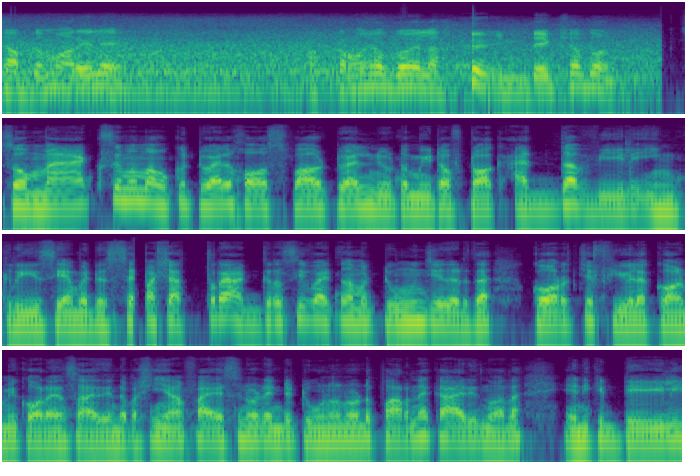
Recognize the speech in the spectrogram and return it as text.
ശബ്ദം മാറിയല്ലേ? അക്രമ ശബ്ദമല്ല ഇൻടേക്ക് ശബ്ദമാണ്. സോ മാക്സിമം നമുക്ക് twelve horse power twelve newton metre of torque at the wheel increase ചെയ്യാൻ പറ്റും. പക്ഷെ അത്ര അഗ്രസീവ് ആയിട്ട് നമ്മൾ ട്യൂൺ ചെയ്തെടുത്ത് കുറച്ച് ഫ്യൂൽ എക്കോണമി കുറയാൻ സാധ്യതയുണ്ട്. പക്ഷെ ഞാൻ ഫയസിനോട് എന്റെ ട്യൂണറിനോട് പറഞ്ഞ കാര്യം എന്ന് പറഞ്ഞാൽ എനിക്ക് ഡെയിലി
